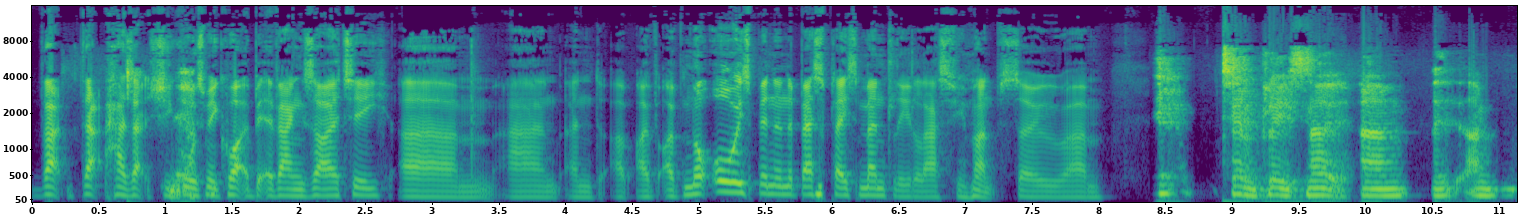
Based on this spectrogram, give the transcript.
that that has actually caused me quite a bit of anxiety. Um, and and I- I've I've not always been in the best place mentally the last few months. So um, Tim, please no. Um, I'm,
